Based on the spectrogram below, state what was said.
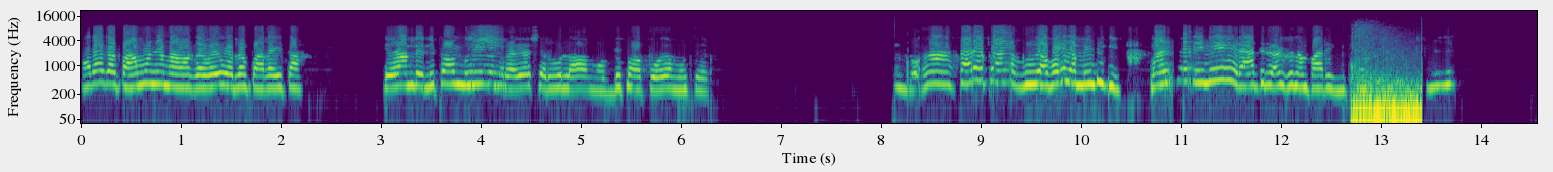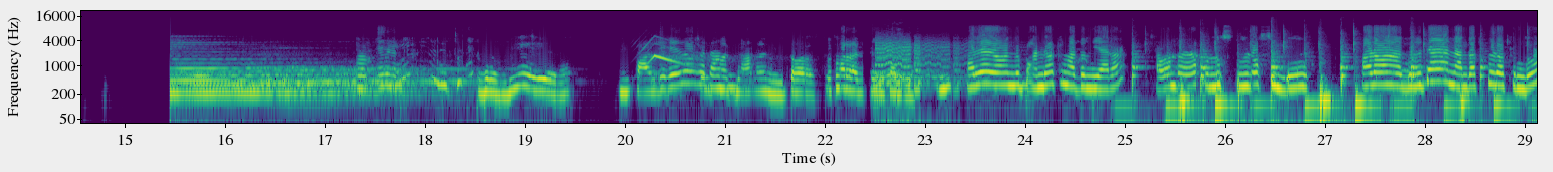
అరే అక్కడ పామునే మా అక్కడ పోయి వద్దాం పారైతా ఏదంటే ఎన్ని పాములు చెరువులా మొద్దు పా పోదాం ఊరికే. ఆ, సరే పోదాం ఇంటికి మంచిగా రాత్రి కడుకుందాం పారి అరే రెండు పండుగ వస్తున్నట్టుంది యారా అవును రా ఫుల్ స్పీడ్ వస్తుంది అక్కడ దిగితే అంత స్పీడ్ వస్తుంది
